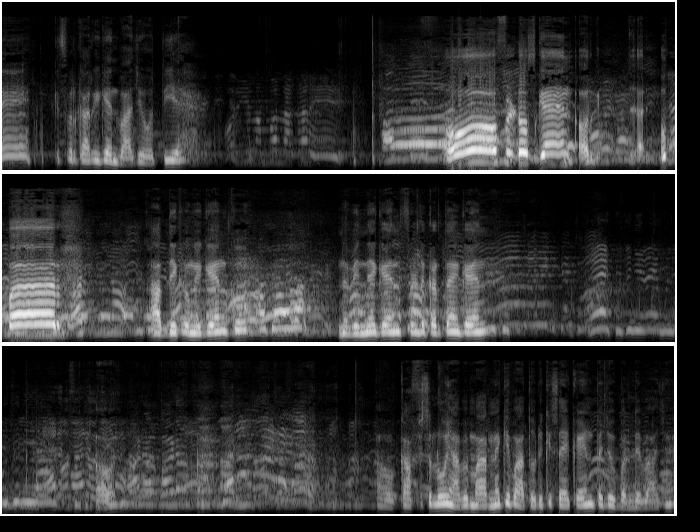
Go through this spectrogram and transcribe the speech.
हैं किस प्रकार की गेंदबाजी होती है। ओ फिटोस गेंद और ऊपर। आप देख होंगे गेंद को। नवीन ने गेंद फ़ील्ड करते हैं गेंद और और काफ़ी स्लो यहाँ पे मारने की बात हो रही कि सेकंड पे जो बल्लेबाज हैं।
